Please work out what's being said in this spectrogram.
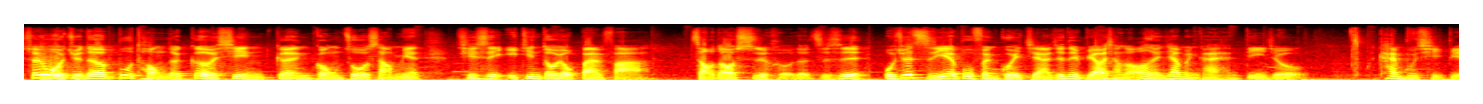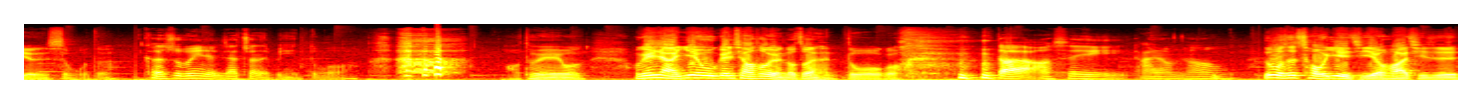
所以我觉得不同的个性跟工作上面，其实一定都有办法找到适合的。只是我觉得职业不分贵贱啊，就你不要想说，哦，人家门槛很低，你就看不起别人什么的。可是说不定人家赚的比你多。哦，对我，我跟你讲，业务跟销售员都赚很多。对啊，所以 I don't know。如果是抽业绩的话，其实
